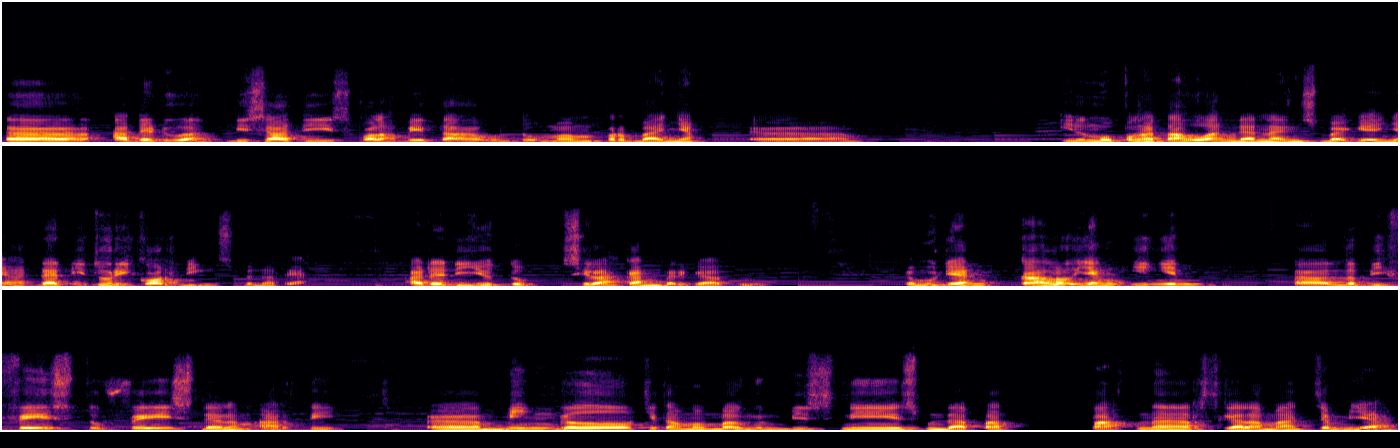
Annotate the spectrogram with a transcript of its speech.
uh, ada dua, bisa di sekolah beta untuk memperbanyak uh, ilmu pengetahuan dan lain sebagainya, dan itu recording sebenarnya. ada di YouTube. Silahkan bergabung. Kemudian kalau yang ingin uh, lebih face to face dalam arti uh, mingle, kita membangun bisnis, mendapat partner segala macam ya,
